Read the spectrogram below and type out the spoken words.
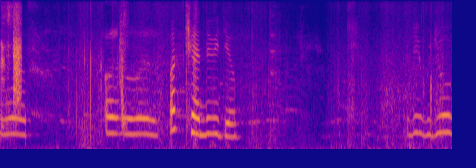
Var. Aynen öyle. Bak kendi videom. Bir de video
